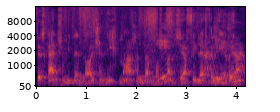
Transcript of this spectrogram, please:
das kannst du mit den Deutschen nicht machen, da muss man sehr viel erklären.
